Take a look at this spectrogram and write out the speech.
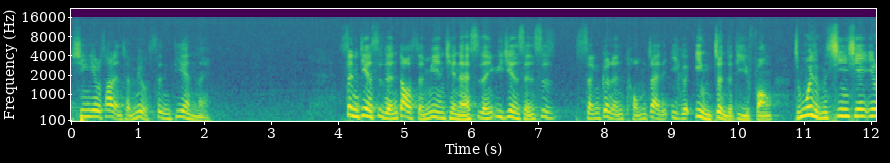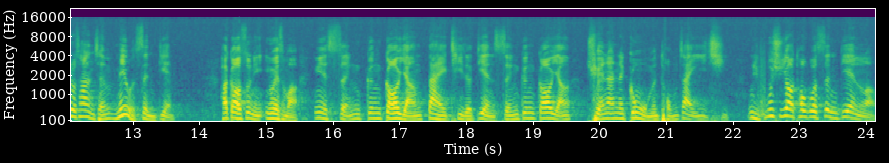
新耶路撒冷城没有圣殿呢？圣殿是人到神面前来，是人遇见神，是神跟人同在的一个印证的地方。怎么为什么新鲜耶路撒冷城没有圣殿？他告诉你，因为什么？因为神跟羔羊代替的殿，神跟羔羊全然的跟我们同在一起，你不需要透过圣殿了。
